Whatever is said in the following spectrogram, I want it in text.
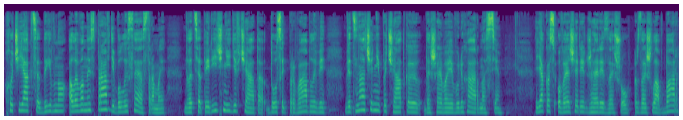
Хоч як це дивно, але вони справді були сестрами, 20-річні дівчата, досить привабливі, відзначені печаткою дешевої вульгарності. Якось увечері Джері зайшов, зайшла в бар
